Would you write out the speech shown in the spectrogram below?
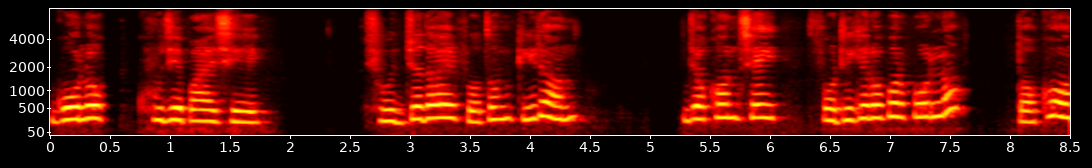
গোলক খুঁজে পায় সে। সূর্যোদয়ের প্রথম কিরণ যখন সেই স্ফটিকের ওপর পড়ল, তখন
